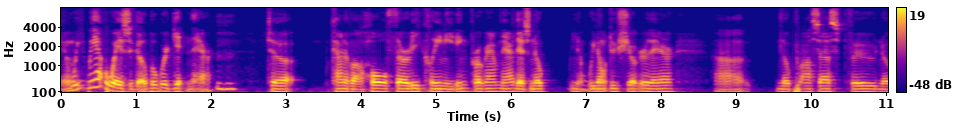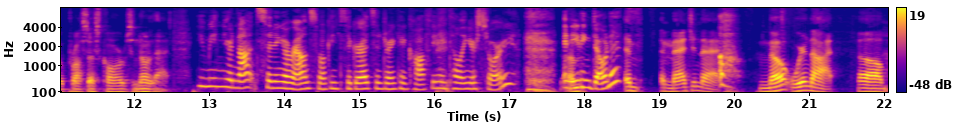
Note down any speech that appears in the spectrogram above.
and we we have a ways to go, but we're getting there to kind of a Whole30 clean eating program. There, there's no you know we don't do sugar there, uh, no processed food, no processed carbs, none of that. You mean you're not sitting around smoking cigarettes and drinking coffee and telling your story and eating donuts? Im- imagine that. No, we're not. Um,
